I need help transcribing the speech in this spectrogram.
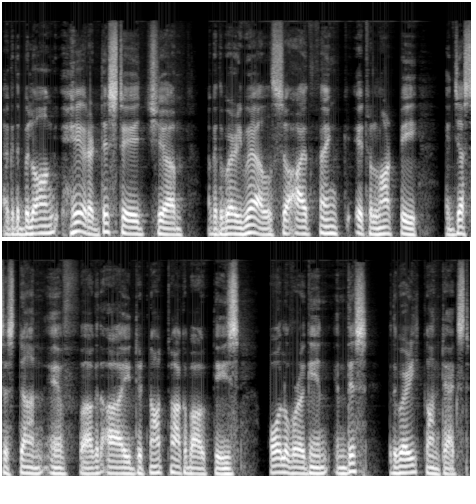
they belong here at this stage, um, very well. So I think it will not be justice done if uh, I did not talk about these all over again in this very context.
